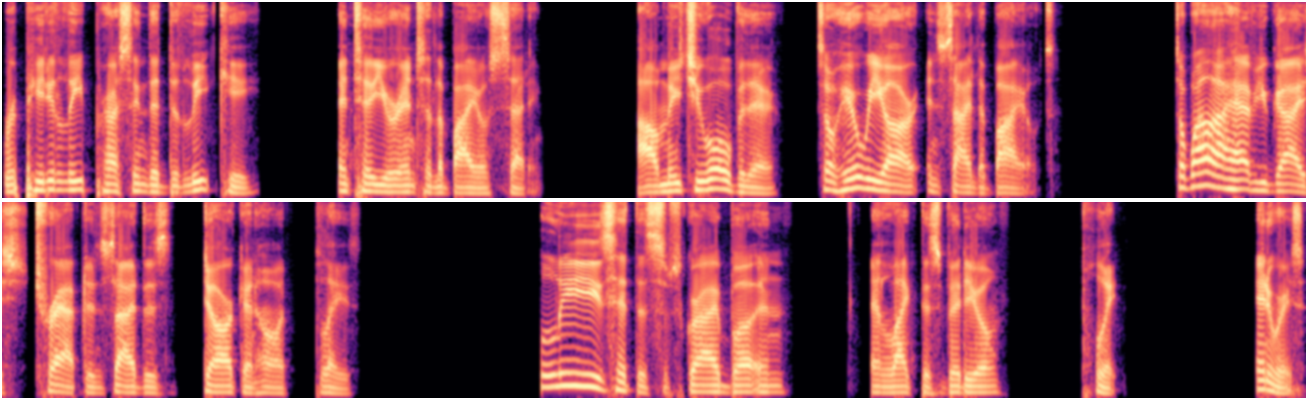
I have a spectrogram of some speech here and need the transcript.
repeatedly pressing the delete key until you're into the BIOS setting. I'll meet you over there. So here we are inside the BIOS. So while I have you guys trapped inside this dark and haunted place, please hit the subscribe button and like this video, please. Anyways,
